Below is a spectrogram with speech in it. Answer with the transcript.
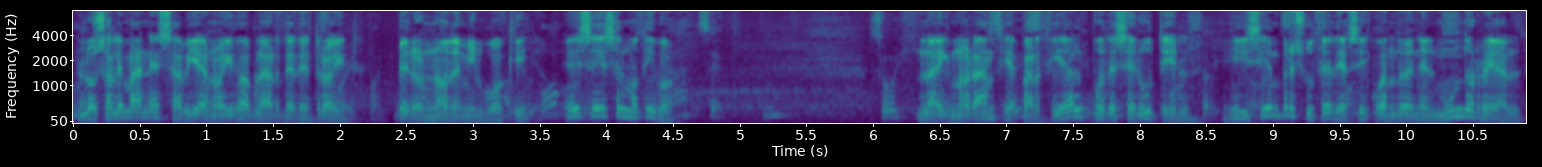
Los alemanes habían oído hablar de Detroit, pero no de Milwaukee. Ese es el motivo. La ignorancia parcial puede ser útil y siempre sucede así cuando en el mundo real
